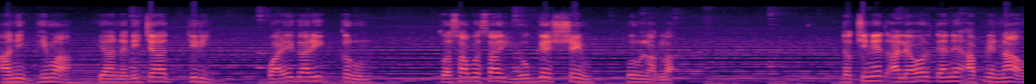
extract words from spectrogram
आणि भीमा या नदीच्या तीरी पाळेगारी करून कसाबसा योग्य क्षेम करू लागला. दक्षिणेत आल्यावर त्याने आपले नाव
